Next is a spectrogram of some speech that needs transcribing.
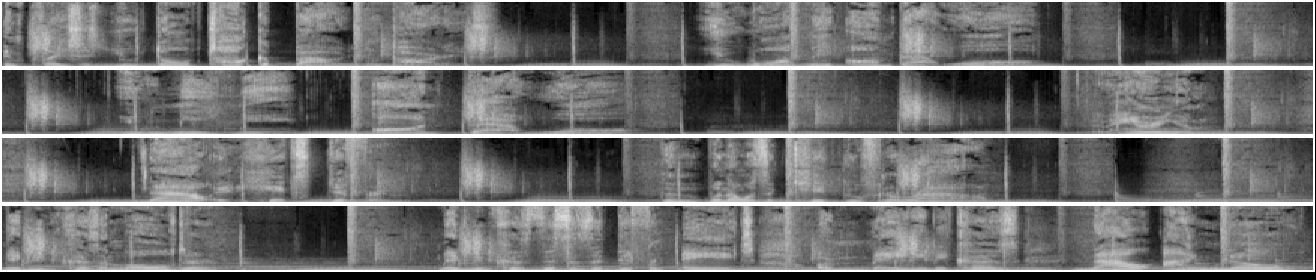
in places you don't talk about in parties, you want me on that wall. You need me on that wall. And hearing him, now it hits different than when I was a kid goofing around. Maybe because I'm older, maybe because this is a different age, or maybe because now I know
